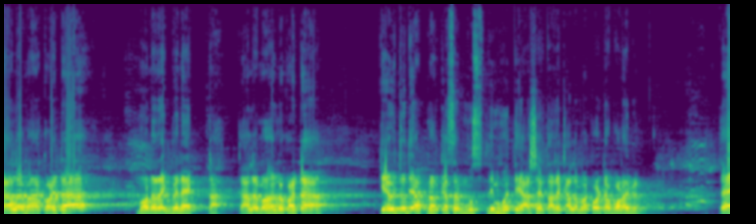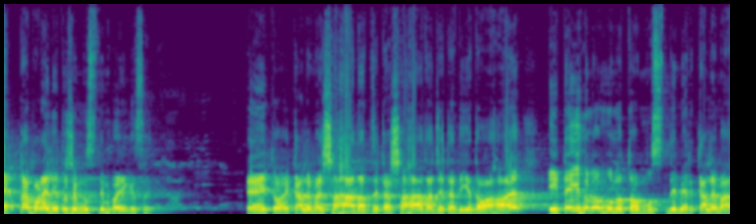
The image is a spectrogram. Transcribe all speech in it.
কালেমা কয়টা? মনে রাখবেন একটা। কালেমা হলো কয়টা? কেউ যদি আপনার কাছে মুসলিম হইতে আসে, তারে কালেমা কয়টা পড়াইবেন? তা একটা পড়াইলে তো সে মুসলিম হয়ে গেছে। এই তো কালেমায় শাহাদাত যেটা শাহাদা যেটা দিয়ে দেওয়া হয়, এটাই হলো মূলত মুসলিমের কালেমা।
